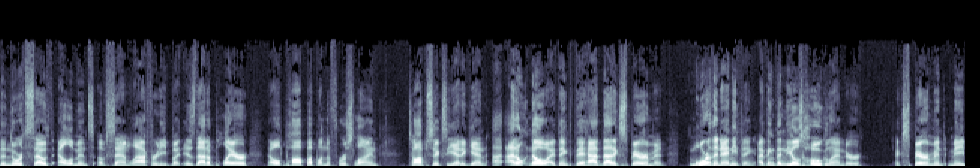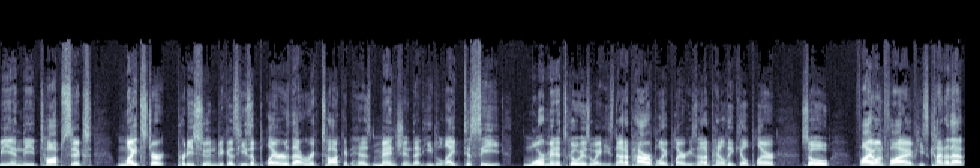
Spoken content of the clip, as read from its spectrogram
the north south elements of Sam Lafferty, but is that a player that will pop up on the first line top six yet again? I, I don't know. I think they had that experiment. More than anything, I think the Nils Hoglander experiment, maybe in the top six, might start pretty soon because he's a player that Rick Tocchet has mentioned that he'd like to see more minutes go his way. He's not a power play player, he's not a penalty kill player. So, five on five, he's kind of that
